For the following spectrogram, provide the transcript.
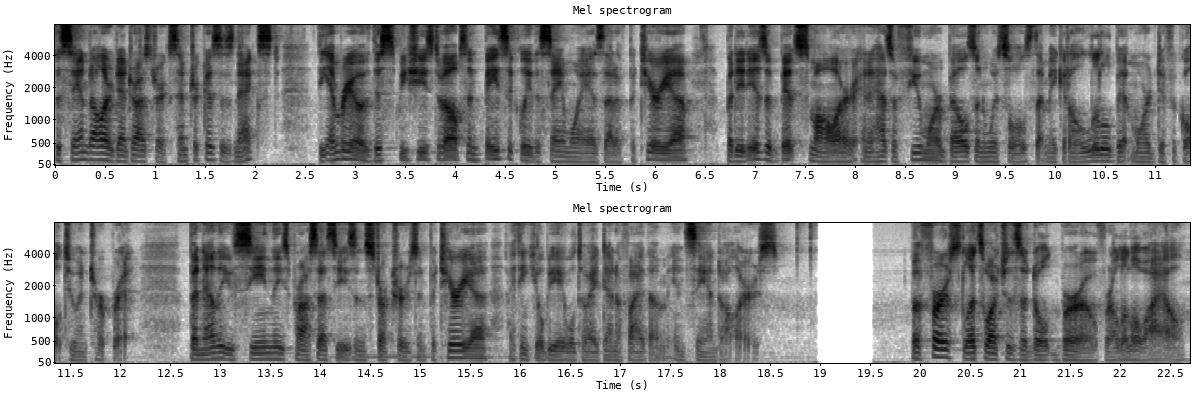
The sand dollar Dendraster eccentricus is next. The embryo of this species develops in basically the same way as that of Patiria, but it is a bit smaller and it has a few more bells and whistles that make it a little bit more difficult to interpret. But now that you've seen these processes and structures in Patiria, I think you'll be able to identify them in sand dollars. But first, let's watch this adult burrow for a little while.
